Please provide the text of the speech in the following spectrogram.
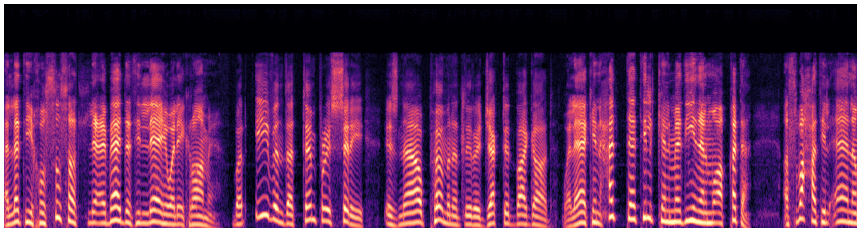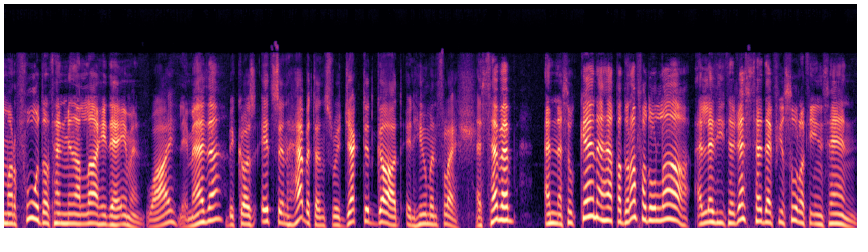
التي خصصت لعباده الله ولاكرامه But even that temporary city is now permanently rejected by God. ولكن حتى تلك المدينة المؤقتة أصبحت الآن مرفوضة من الله دائما Why? لماذا Because its inhabitants rejected God in human flesh. السبب أن سكانها قد رفضوا الله الذي تجسد في صورة إنسان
